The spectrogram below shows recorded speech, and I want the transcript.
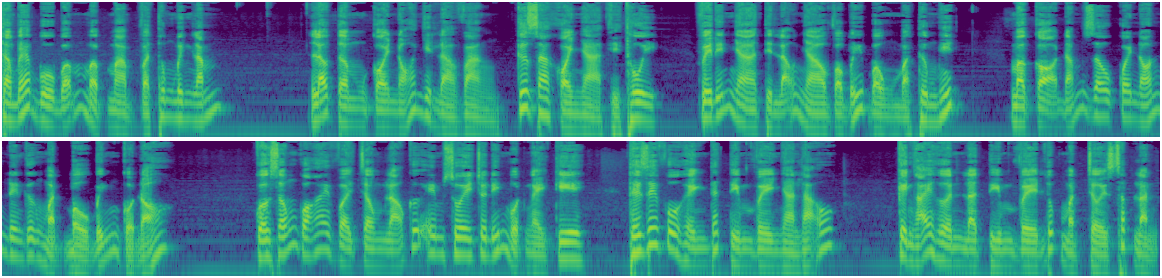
Thằng bé bù bẫm mập mạp và thông minh lắm. Lão Tâm coi nó như là vàng, cứ ra khỏi nhà thì thôi. Về đến nhà thì lão nhào vào bấy bồng mà thơm hít, mà cọ đám dâu quay nón lên gương mặt bầu bĩnh của nó. Cuộc sống của hai vợ chồng lão cứ êm xuôi cho đến một ngày kia, thế giới vô hình đã tìm về nhà lão. Kinh hãi hơn là tìm về lúc mặt trời sắp lặn,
